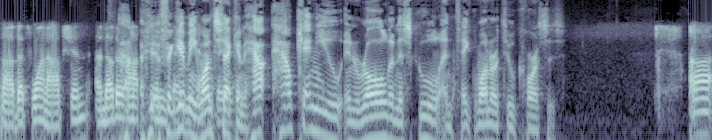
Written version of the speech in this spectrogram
Uh, that's one option. Another How- option. forgive me one second. How how can you enroll in a school and take one or two courses? Uh,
